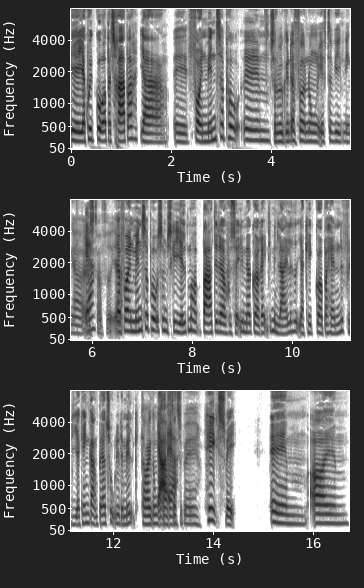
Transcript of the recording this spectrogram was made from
øh, jeg kunne ikke gå op ad trapper. Jeg øh, får en mentor på. Øh, Så du begyndte at få nogle eftervirkninger Ja, af straffet? jeg får en mentor på, som skal hjælpe mig bare det der hovedsageligt med at gøre rent i min lejlighed. Jeg kan ikke gå op og handle, fordi jeg kan ikke engang bære to liter mælk. Der var ikke nogen Jeg kræfter er- tilbage. helt svag. Øhm, og øhm,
